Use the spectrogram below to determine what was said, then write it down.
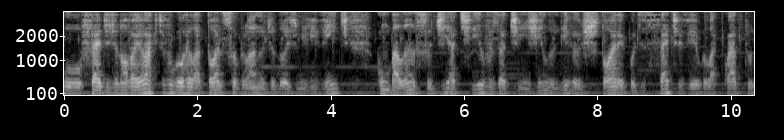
O Fed de Nova York divulgou relatório sobre o ano de 2020, com balanço de ativos atingindo o nível histórico de 7,4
